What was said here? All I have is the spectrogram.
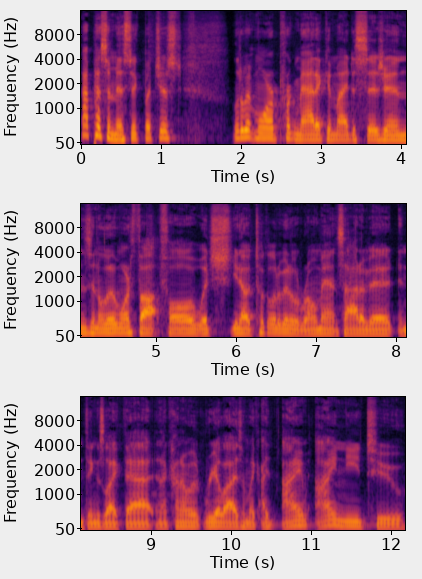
not pessimistic, but just a little bit more pragmatic in my decisions and a little more thoughtful, which you know took a little bit of the romance out of it and things like that. And I kind of realized I'm like I I I need to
